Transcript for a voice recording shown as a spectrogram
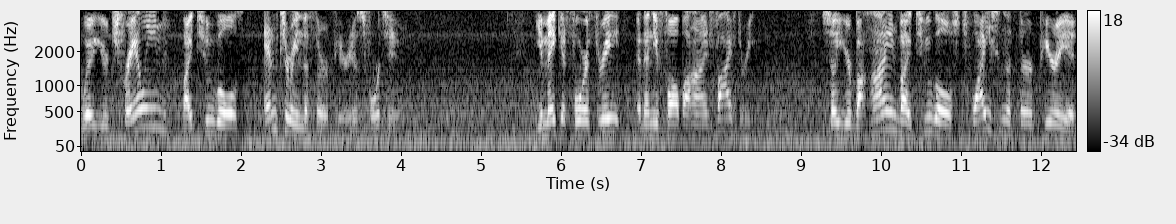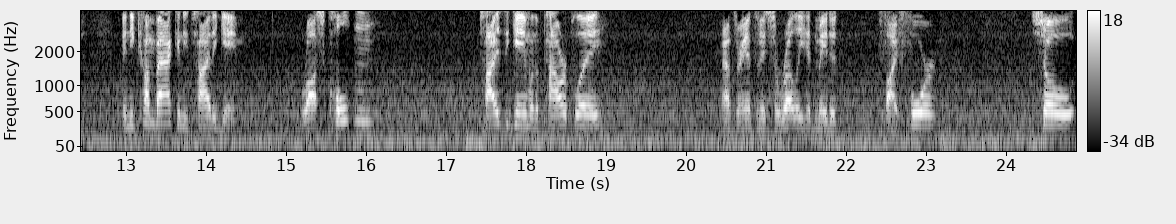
where you're trailing by two goals entering the third period. It's 4 2. You make it 4 3, and then you fall behind 5 3. So you're behind by two goals twice in the third period, and you come back and you tie the game. Ross Colton ties the game on the power play after Anthony Cirelli had made it 5 4. So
